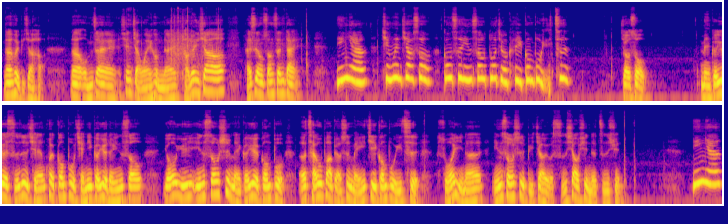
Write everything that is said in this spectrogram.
那会比较好。那我们再先讲完以后，我们来讨论一下哦。还是用双声带。羚羊，请问教授，公司营收多久可以公布一次？教授，每个月十日前会公布前一个月的营收。由于营收是每个月公布，而财务报表是每一季公布一次，所以呢，营收是比较有时效性的资讯。羚羊，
